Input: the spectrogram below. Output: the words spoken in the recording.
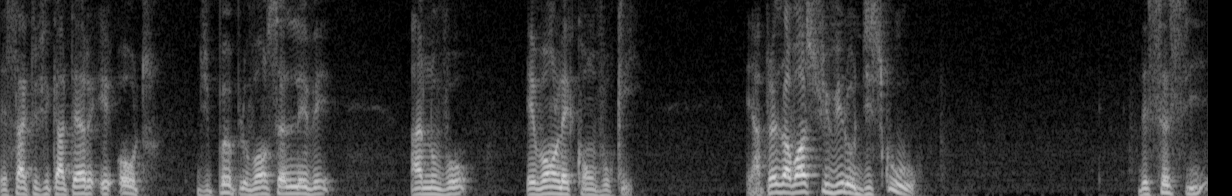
les sacrificateurs et autres du peuple vont se lever à nouveau et vont les convoquer. Et après avoir suivi le discours de ceux-ci,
